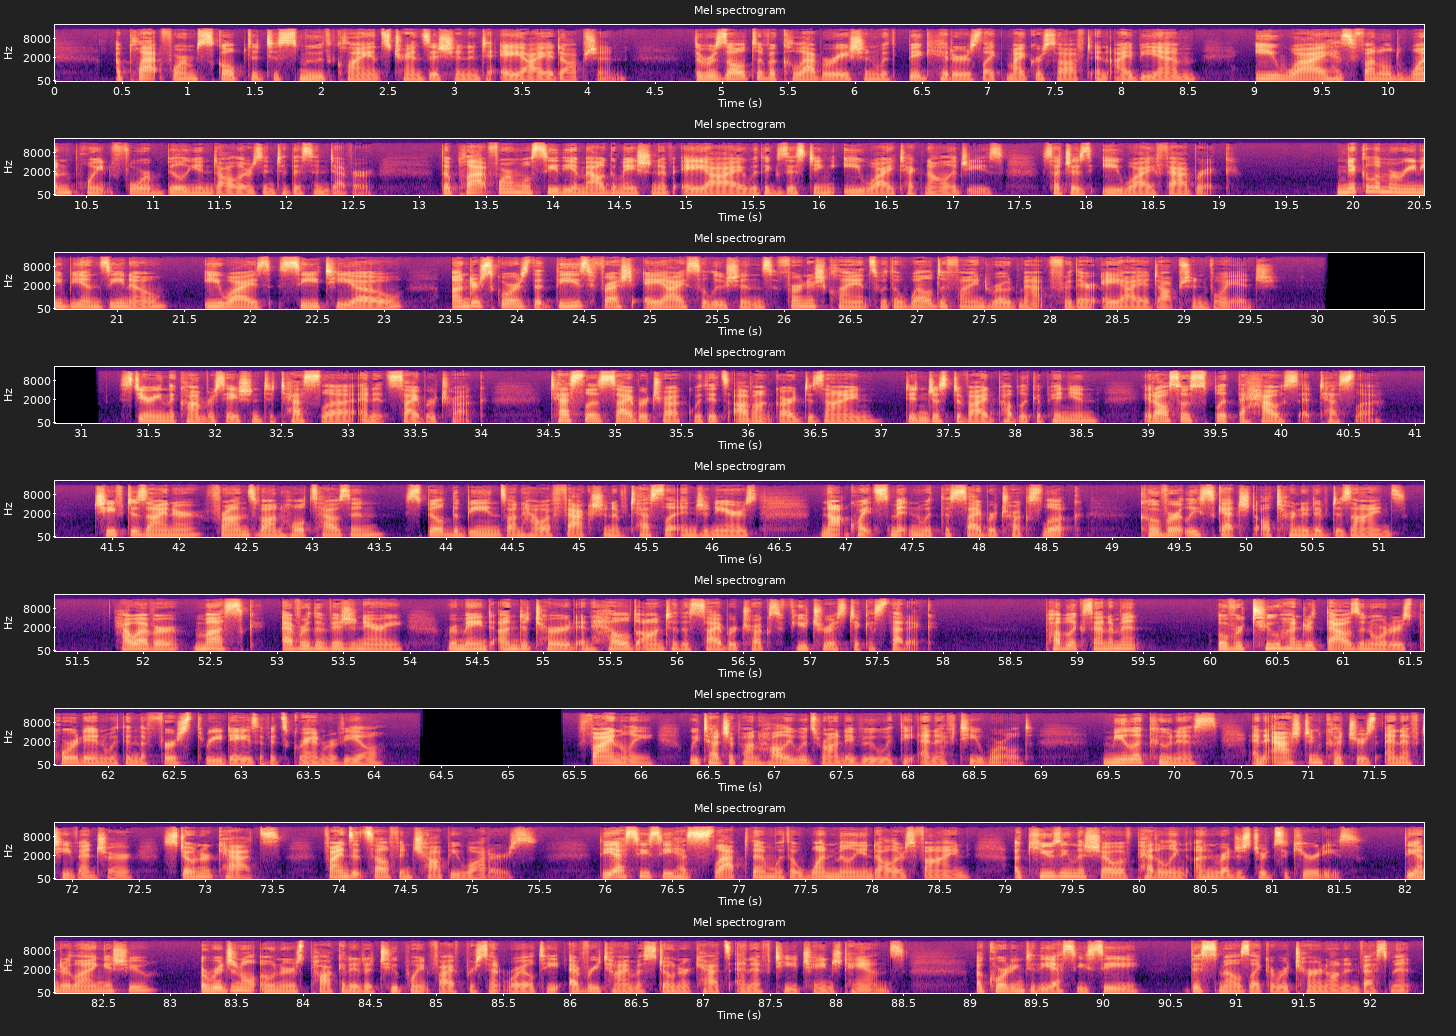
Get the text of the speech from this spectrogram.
a platform sculpted to smooth clients' transition into AI adoption. The result of a collaboration with big hitters like Microsoft and IBM, EY has funneled $1.4 billion into this endeavor. The platform will see the amalgamation of AI with existing EY technologies, such as EY Fabric. Nicola Morini Bianzino, EY's CTO, underscores that these fresh AI solutions furnish clients with a well defined roadmap for their AI adoption voyage. Steering the conversation to Tesla and its Cybertruck. Tesla's Cybertruck, with its avant garde design, didn't just divide public opinion, it also split the house at Tesla. Chief designer Franz von Holzhausen spilled the beans on how a faction of Tesla engineers, not quite smitten with the Cybertruck's look, covertly sketched alternative designs. However, Musk, ever the visionary, remained undeterred and held on to the Cybertruck's futuristic aesthetic. Public sentiment? Over 200,000 orders poured in within the first three days of its grand reveal. Finally, we touch upon Hollywood's rendezvous with the NFT world. Mila Kunis and Ashton Kutcher's NFT venture, Stoner Cats, finds itself in choppy waters. The SEC has slapped them with a $1 million fine, accusing the show of peddling unregistered securities. The underlying issue? Original owners pocketed a 2.5% royalty every time a Stoner Cats NFT changed hands. According to the SEC, this smells like a return on investment.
